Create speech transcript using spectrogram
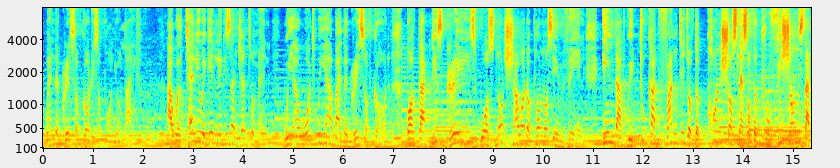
when the grace of God is upon your life. I will tell you again, ladies and gentlemen, we are what we are by the grace of God, but that this grace was not showered upon us in vain, in that we took advantage of the consciousness of the provisions that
